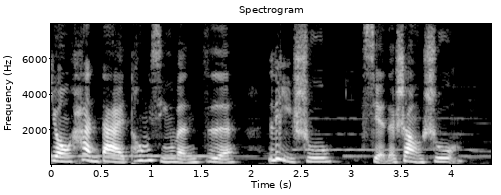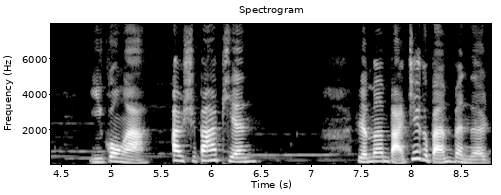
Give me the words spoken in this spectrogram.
用汉代通行文字隶书写的《尚书》，一共啊二十八篇。人们把这个版本的《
